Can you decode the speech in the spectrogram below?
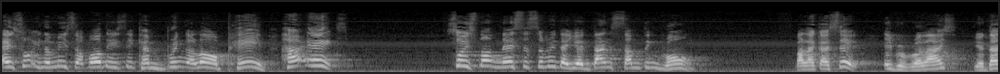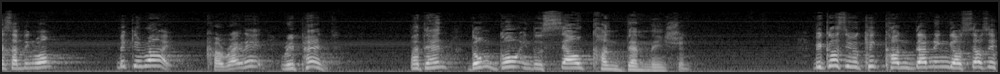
And so in the midst of all this, it can bring a lot of pain, heartaches. So it's not necessary that you have done something wrong. But like I said, if you realize you've done something wrong, make it right. Correct it, repent. But then don't go into self condemnation. Because if you keep condemning yourself, say,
